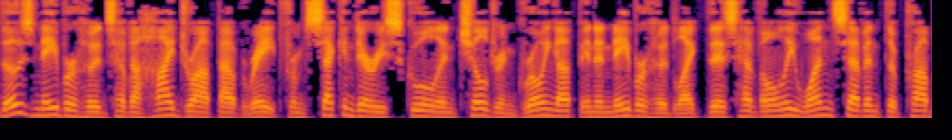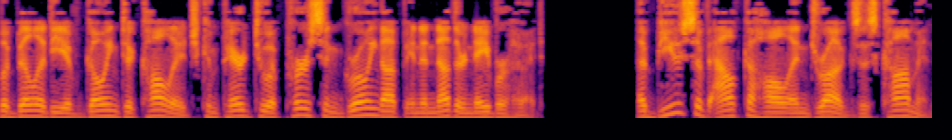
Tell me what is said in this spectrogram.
Those neighborhoods have a high dropout rate from secondary school and children growing up in a neighborhood like this have only one-seventh the probability of going to college compared to a person growing up in another neighborhood. Abuse of alcohol and drugs is common.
